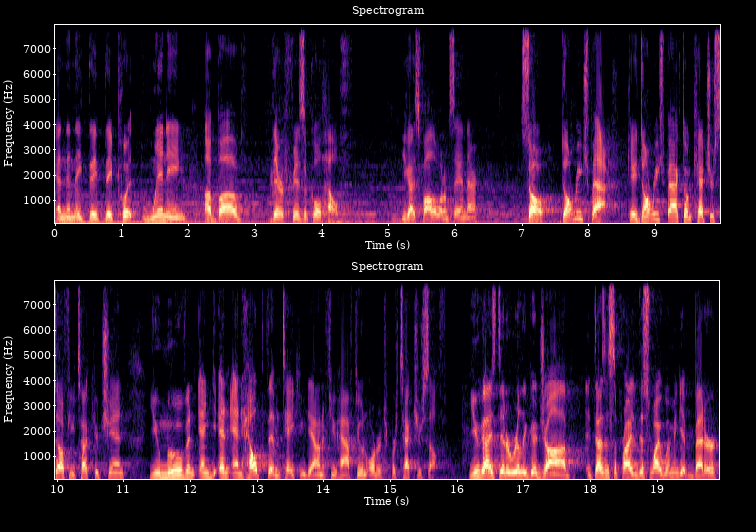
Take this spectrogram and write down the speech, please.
and then they, they, they put winning above their physical health. You guys follow what I'm saying there? So don't reach back, okay? Don't reach back, don't catch yourself, you tuck your chin, you move and, and, and, and help them take you down if you have to in order to protect yourself. You guys did a really good job. It doesn't surprise me. This is why women get better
